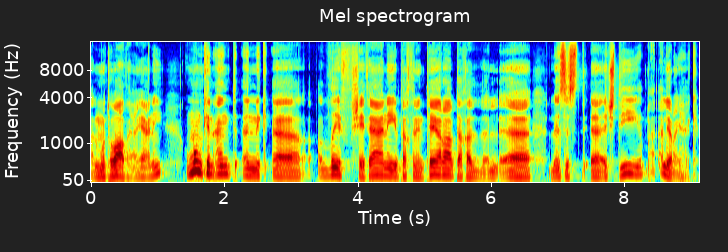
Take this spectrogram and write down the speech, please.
المتواضعة يعني. وممكن أنت إنك آه، تضيف شيء ثاني بتاخذ 2 تيرا بتاخذ ال SSHD اللي يريحك.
